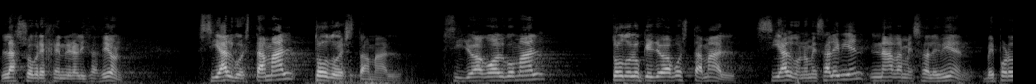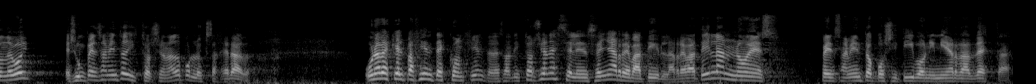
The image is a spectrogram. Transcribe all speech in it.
la sobregeneralización. Si algo está mal, todo está mal. Si yo hago algo mal, todo lo que yo hago está mal. Si algo no me sale bien, nada me sale bien. ¿Veis por dónde voy? Es un pensamiento distorsionado por lo exagerado. Una vez que el paciente es consciente de esas distorsiones, se le enseña a rebatirlas. Rebatirlas no es pensamiento positivo ni mierdas de estas.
